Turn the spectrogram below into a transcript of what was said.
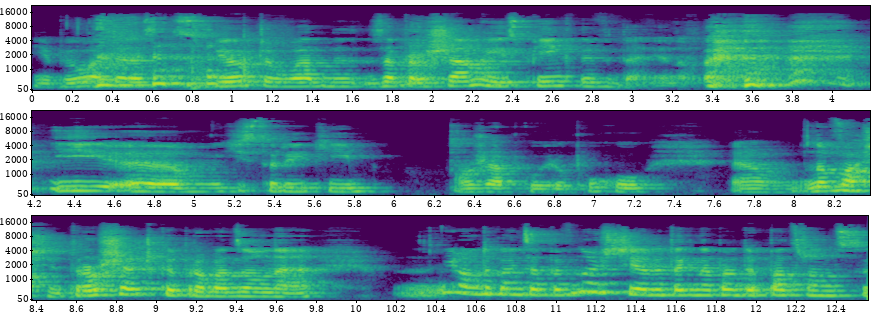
Nie było, teraz jest zbiorcze, ładne. Zapraszamy, jest piękne wydanie. No. I um, historyjki o żabku i ropuchu. Um, no właśnie, troszeczkę prowadzone. Nie mam do końca pewności, ale tak naprawdę patrząc,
